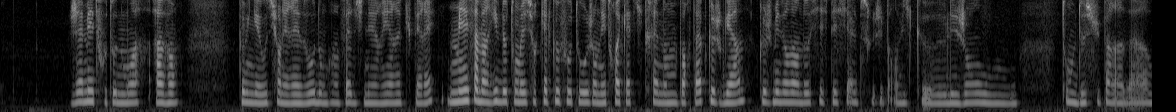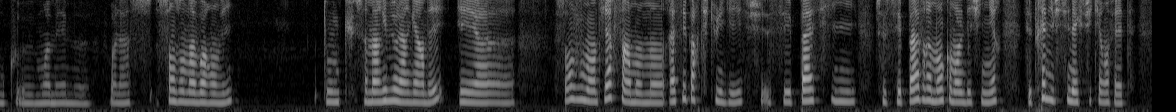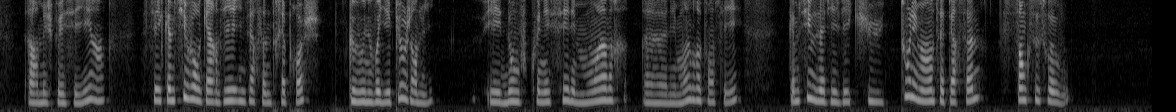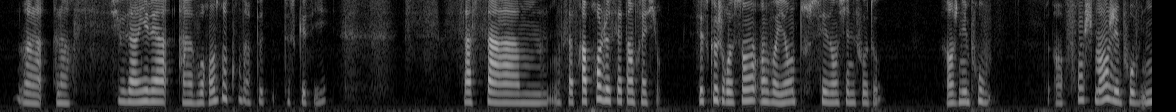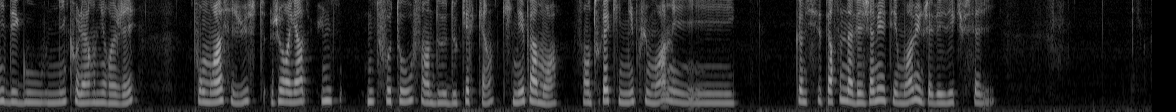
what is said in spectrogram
jamais de photos de moi avant coming out sur les réseaux, donc en fait, je n'ai rien récupéré. Mais ça m'arrive de tomber sur quelques photos, j'en ai 3-4 qui traînent dans mon portable, que je garde, que je mets dans un dossier spécial, parce que j'ai pas envie que les gens tombent dessus par hasard, ou que moi-même, euh, voilà, sans en avoir envie. Donc ça m'arrive de les regarder, et sans vous mentir, c'est un moment assez particulier. Je sais pas si. Je sais pas vraiment comment le définir. C'est très difficile à expliquer en fait. Alors, mais je peux essayer. Hein. C'est comme si vous regardiez une personne très proche, que vous ne voyez plus aujourd'hui et dont vous connaissez les moindres, euh, les moindres pensées, comme si vous aviez vécu tous les moments de cette personne sans que ce soit vous. Voilà, alors si vous arrivez à, vous rendre compte un peu de ce que c'est, ça, ça, ça se rapproche de cette impression. C'est ce que je ressens en voyant toutes ces anciennes photos. Alors je n'éprouve... Alors franchement, j'éprouve ni dégoût, ni colère, ni rejet. Pour moi, c'est juste, je regarde une, photo enfin, de, quelqu'un qui n'est pas moi. Enfin, en tout cas, qui n'est plus moi, mais comme si cette personne n'avait jamais été moi, mais que j'avais vécu sa vie.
